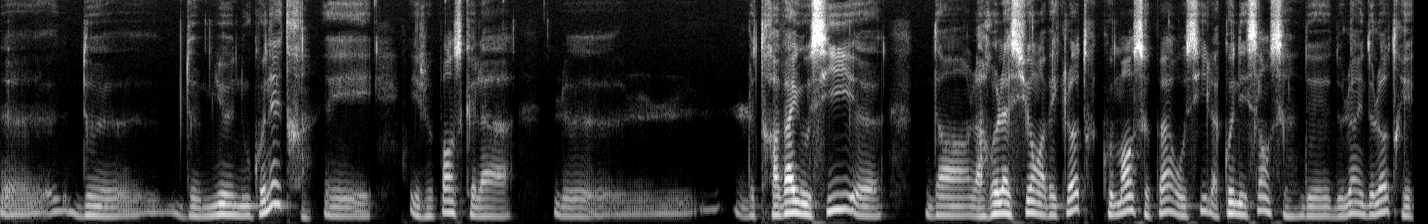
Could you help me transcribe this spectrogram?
euh, de, de, mieux nous connaître. Et, et je pense que la, le, le travail aussi euh, dans la relation avec l'autre commence par aussi la connaissance de, l'un et de l'autre. Et,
